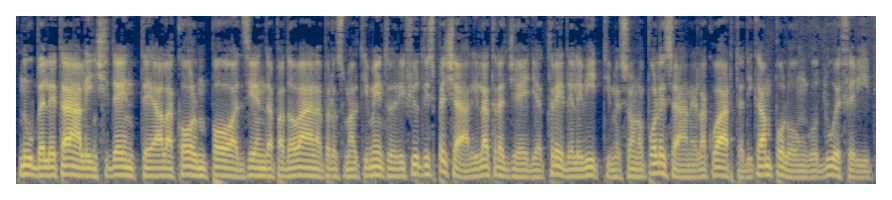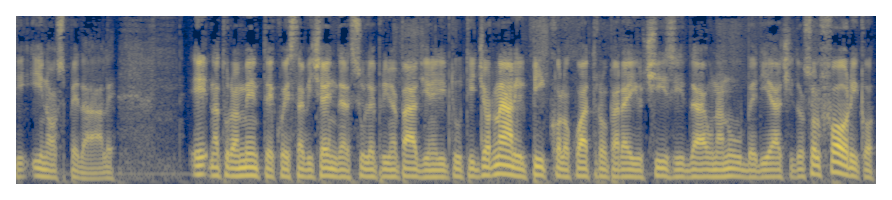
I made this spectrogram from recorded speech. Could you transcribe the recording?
Nube letale, incidente alla Colmpo, azienda padovana per lo smaltimento dei rifiuti speciali, la tragedia, tre delle vittime sono polesane, la quarta di Campolongo, due feriti in ospedale. E naturalmente questa vicenda è sulle prime pagine di tutti i giornali, il piccolo, quattro operai uccisi da una nube di acido solforico,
